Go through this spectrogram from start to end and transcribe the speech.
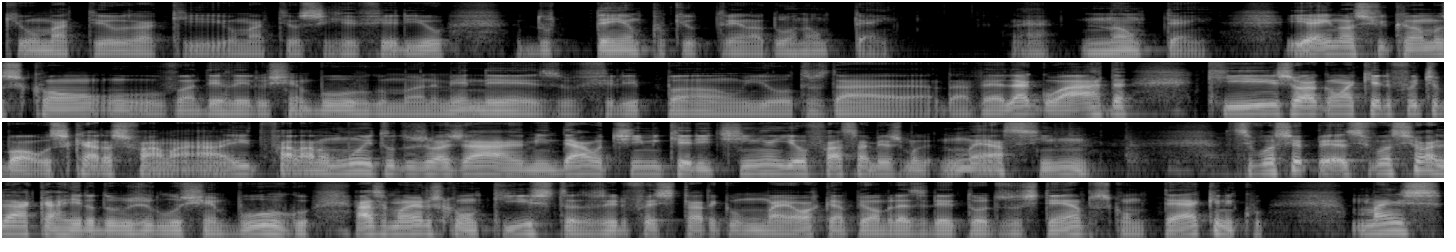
que o Matheus aqui, o Matheus se referiu, do tempo que o treinador não tem. Né? Não tem. E aí nós ficamos com o Vanderlei Luxemburgo, Mano Menezes, o Filipão e outros da, da velha guarda que jogam aquele futebol. Os caras falam, ah, e falaram muito do Jorge, ah, me dá o time que ele tinha e eu faço a mesma Não é assim. Se você, se você olhar a carreira do Luxemburgo, as maiores conquistas, ele foi citado como o maior campeão brasileiro de todos os tempos, como técnico, mas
